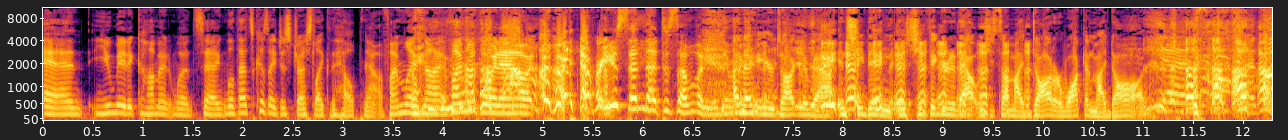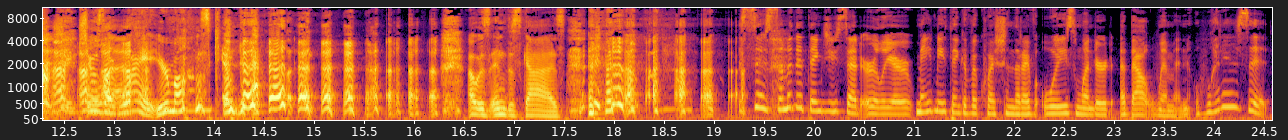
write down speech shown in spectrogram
And you made a comment once saying, "Well, that's because I just dress like the help now. If I'm like not, if I'm not going out, or whatever." You said that to somebody. They were, I know who you're talking about, and she didn't. And she figured it out when she saw my daughter walking my dog. Yes, that's what she She was like, "Wait, your mom's Kim." Gatlin." I was in disguise. So, some of the things you said earlier made me think of a question that I've always wondered about women. What is it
